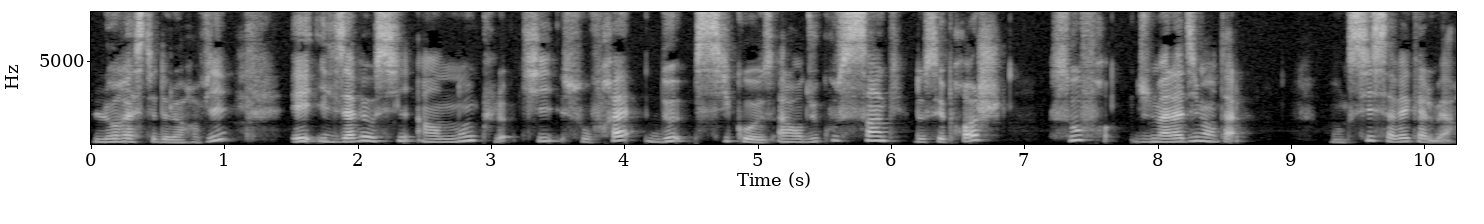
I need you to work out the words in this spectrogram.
le reste de leur vie, ils avaient aussi un oncle qui souffrait de psychose. Alors du coup, cinq de ses proches souffrent d'une maladie mentale. Donc six avec Albert.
